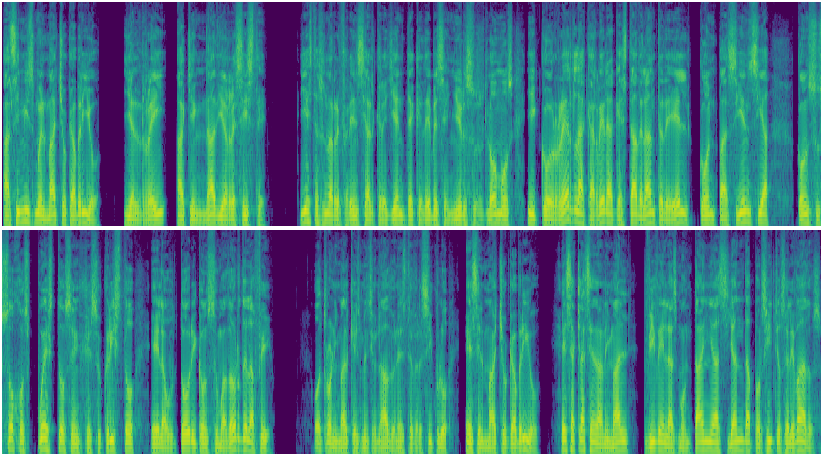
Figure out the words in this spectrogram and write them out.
asimismo el macho cabrío, y el rey a quien nadie resiste. Y esta es una referencia al creyente que debe ceñir sus lomos y correr la carrera que está delante de él con paciencia, con sus ojos puestos en Jesucristo, el autor y consumador de la fe. Otro animal que es mencionado en este versículo es el macho cabrío. Esa clase de animal vive en las montañas y anda por sitios elevados.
